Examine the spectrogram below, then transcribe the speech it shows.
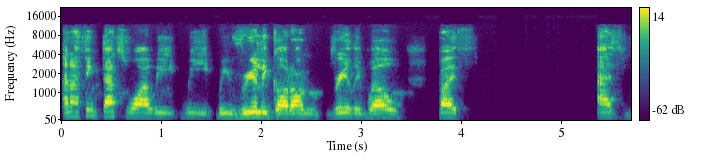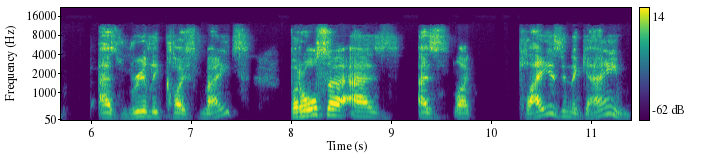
And I think that's why we we we really got on really well, both as as really close mates, but also as as like players in the game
